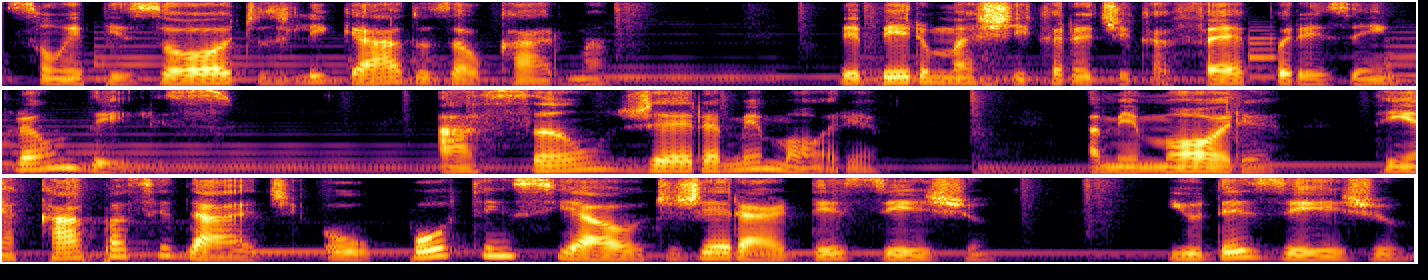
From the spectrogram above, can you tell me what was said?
são episódios ligados ao karma. Beber uma xícara de café, por exemplo, é um deles. A ação gera memória. A memória tem a capacidade ou potencial de gerar desejo, e o desejo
